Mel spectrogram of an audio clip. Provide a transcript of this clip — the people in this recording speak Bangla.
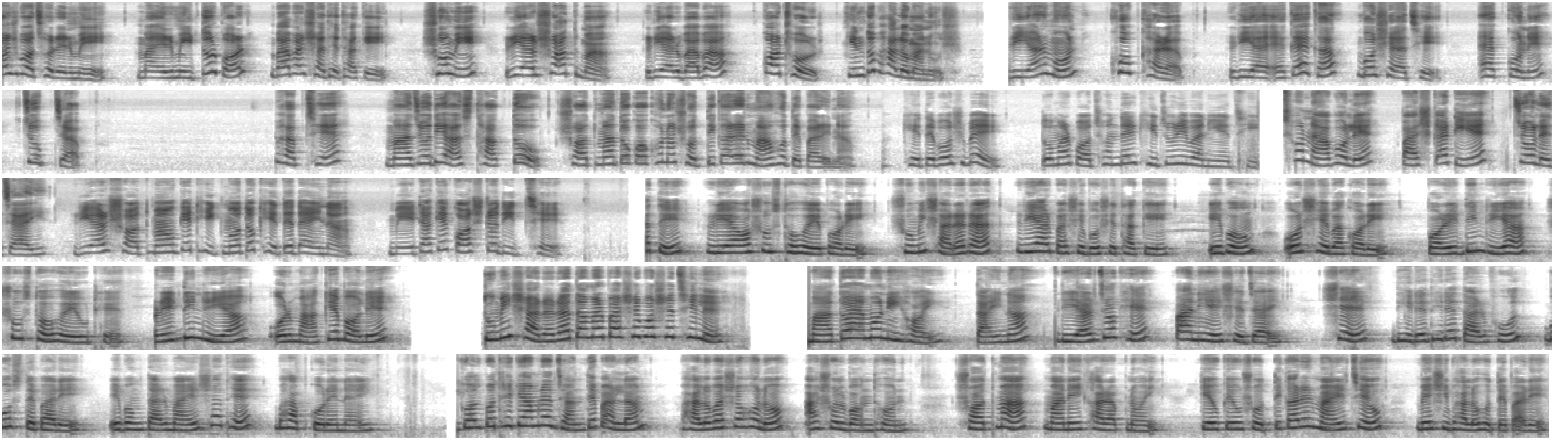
দশ বছরের মেয়ে। মায়ের মৃত্যুর পর বাবার সাথে থাকে। সুমি রিয়ার সৎ মা। রিয়ার বাবা কঠোর, কিন্তু ভালো মানুষ। রিয়ার মন খুব খারাপ। রিয়া একা একা বসে আছে, এক কোণে চুপচাপ। ভাবছে, মা যদি আজ থাকতো, সৎ মা তো কখনো সত্যিকারের মা হতে পারে না। খেতে বসবে? তোমার পছন্দের খিচুড়ি বানিয়েছি। কিছু না বলে পাশ কাটিয়ে চলে যাই। রিয়ার সৎ মা ওকে ঠিকমতো খেতে দেয় না। মেয়েটাকে কষ্ট দিচ্ছে। রাতে রিয়া অসুস্থ হয়ে পড়ে। সুমি সারা রাত রিয়ার পাশে বসে থাকে এবং ওর সেবা করে। পরের দিন রিয়া সুস্থ হয়ে ওঠে। পরের দিন রিয়া ওর মাকে বলে, তুমি সারা রাত আমার পাশে বসেছিলে। মা তো এমনই হয়, তাই না? রিয়ার চোখে পানি এসে যায়। সে ধীরে ধীরে তার ভুল বুঝতে পারে এবং তার মায়ের সাথে ভাব করে নেয়। গল্প থেকে আমরা জানতে পারলাম, ভালোবাসা হলো আসল বন্ধন। সৎ মা মানেই খারাপ নয়। কেউ কেউ সত্যিকারের মায়ের চেয়েও বেশি ভালো হতে পারে।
